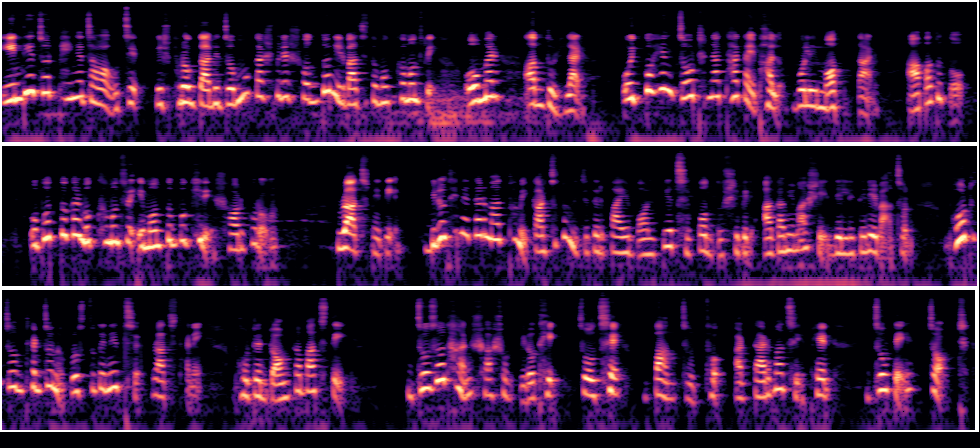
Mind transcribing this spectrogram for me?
ইন্ডিয়া জোট ভেঙে যাওয়া উচিত। বিস্ফোরক দাবি জম্মু কাশ্মীরের সদ্য নির্বাচিত মুখ্যমন্ত্রী ওমর আবদুল্লার। ঐক্যহীন জোট না থাকাই ভালো বলে মত তার। আপাতত উপত্যকার মুখ্যমন্ত্রী এ মন্তব্য ঘিরে সরগরম। রাজনীতি। বিরোধী নেতার মাধ্যমে কার্যত নিজেদের পায়ে বল পেয়েছে পদ্ম শিবির আগামী মাসে দিল্লিতে নির্বাচন। ভোট যুদ্ধের জন্য প্রস্তুতি নিচ্ছে রাজধানী। ভোটের ডঙ্কা বাঁচতে যোজধান শাসক বিরোধী। চলছে বাকযুদ্ধ। আর তার মাঝে ফের জোটে চট।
